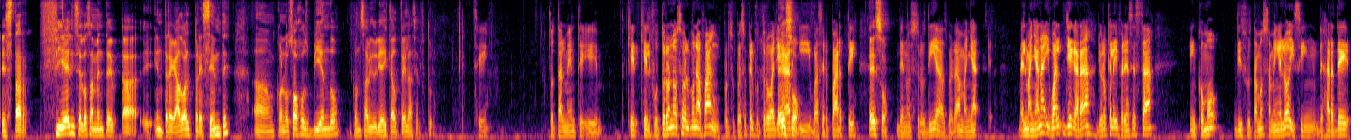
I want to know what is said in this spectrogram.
estar fiel y celosamente ah, entregado al presente, con los ojos viendo con sabiduría y cautela hacia el futuro. Sí, totalmente que, el futuro no se vuelva un afán. Por supuesto que el futuro va a llegar y va a ser parte Eso. de nuestros días, ¿verdad? Mañana, el mañana igual llegará. Yo creo que la diferencia está en cómo disfrutamos también el hoy, sin dejar de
